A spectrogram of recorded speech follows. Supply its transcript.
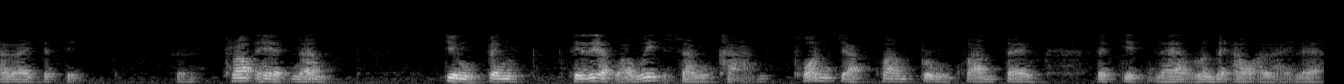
อะไรจะติด เพราะเหตุนั้น จึงเป็นที่เรียกว่าวิสังขาร พ้นจากความปรุงความแต่งแต่จิตแล้ว มันไม่เอาอะไรแล้ว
